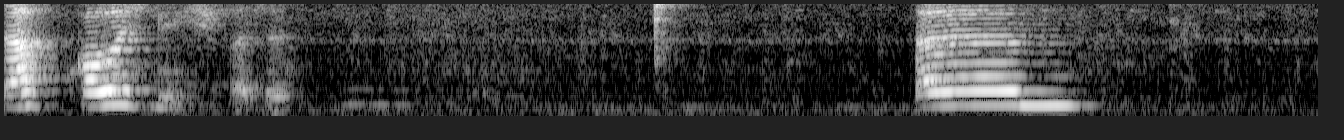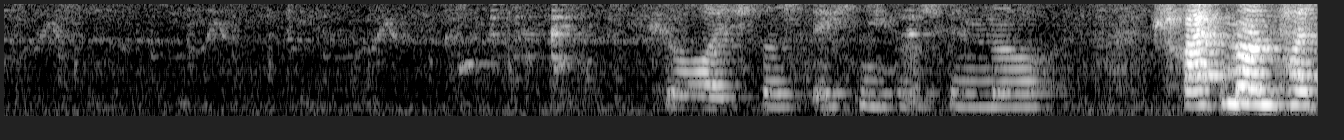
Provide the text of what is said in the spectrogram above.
Das brauche ich nicht, Leute. Ähm. Ich weiß echt nicht, was wir noch. Schreibt mal ein paar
